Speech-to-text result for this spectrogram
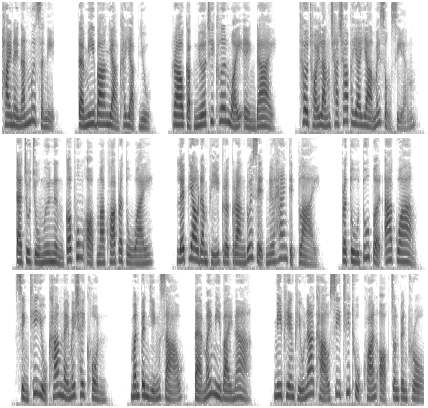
ภายในนั้นมืดสนิท แต่มีบางอย่างขยับอยู่ ราวกับเนื้อที่เคลื่อนไหวเองได้ เธอถอยหลังช้าๆพยายามไม่ส่งเสียง แต่จู่ๆมือหนึ่งก็พุ่งออกมาคว้าประตูไว้ เล็บยาวดำผีเกระกรังด้วยเศษเนื้อแห้งติดปลาย ประตูตู้เปิดอ้ากว้าง สิ่งที่อยู่ข้างในไม่ใช่คน มันเป็นหญิงสาว แต่ไม่มีใบหน้า มีเพียงผิวหน้าขาวซีดที่ถูกคว้านออกจนเป็นโพรง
